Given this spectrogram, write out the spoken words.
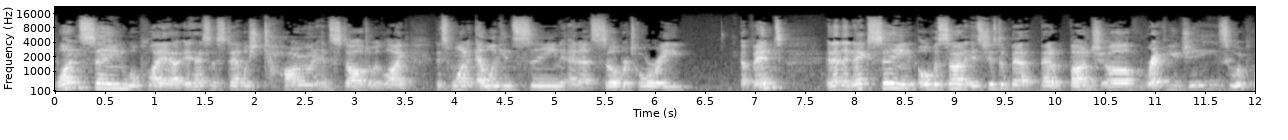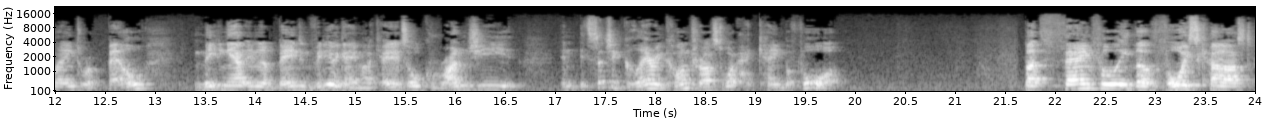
one scene will play out, it has an established tone and style to it, like this one elegant scene at a celebratory event, and then the next scene, all of a sudden, it's just about, about a bunch of refugees who are planning to rebel, meeting out in an abandoned video game arcade, and it's all grungy, and it's such a glaring contrast to what came before. But thankfully, the voice cast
